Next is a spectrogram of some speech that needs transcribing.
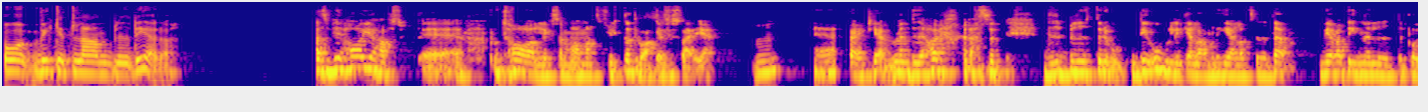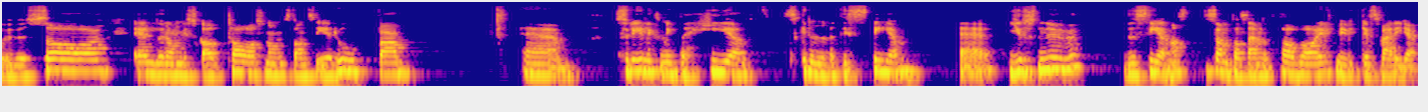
Och vilket land blir det då? Alltså vi har ju haft eh, på tal liksom, om att flytta tillbaka till Sverige. Mm. Eh, verkligen. Men vi, har, alltså, vi byter, det är olika land hela tiden. Vi har varit inne lite på USA eller om vi ska ta oss någonstans i Europa. Eh, så det är liksom inte helt skrivet i sten. Eh, just nu, det senaste samtalsämnet har varit mycket Sverige.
